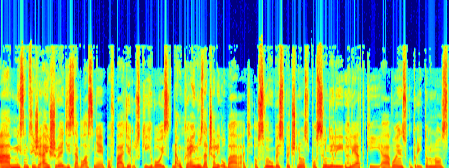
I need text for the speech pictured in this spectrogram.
A myslím si, že aj Švédi sa vlastne po vpáde ruských vojsk na Ukrajinu začali obávať o svoju bezpečnosť, posilnili hliadky a vojenskú prítomnosť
